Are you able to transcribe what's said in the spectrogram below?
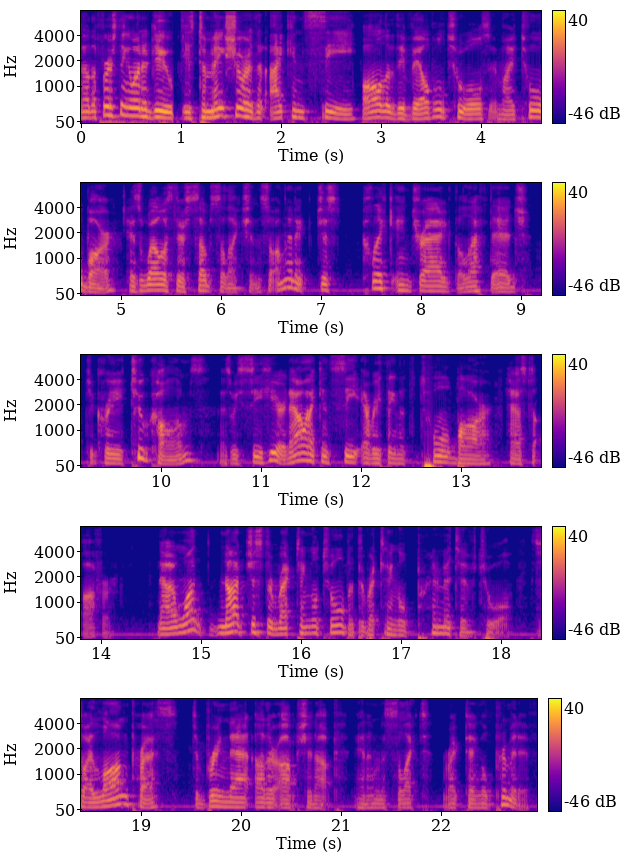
Now the first thing I want to do is to make sure that I can see all of the available tools in my toolbar as well as their sub-selections. So I'm going to just click and drag the left edge to create two columns as we see here. Now I can see everything that the toolbar has to offer. Now I want not just the rectangle tool, but the rectangle primitive tool. So I long press to bring that other option up, and I'm going to select rectangle primitive.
